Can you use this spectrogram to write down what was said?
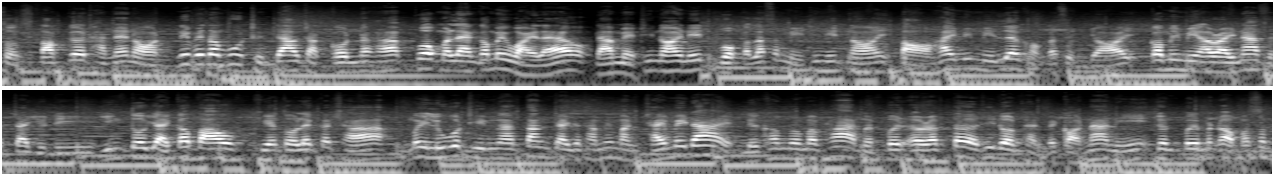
ส่วนสต็อกเกอร์ทันแน่นอน นี่ไม่ต้องพูดถึงดาวจากกลนะครับ พวกแมลงก็ไม่ไหวแล้ว ดาเมจที่น้อยนิด บวกกับรัศมีที่นิดน้อย ต่อให้ไม่มีเรื่องของกระสุนย้อย ก็ไม่มีอะไรน่าสนใจอยู่ดี ยิงตัวใหญ่ก็เบา เคลียร์ตัวเล็กก็ช้า ไม่รู้ว่าทีมงานตั้งใจจะทำให้มันใช้ไม่ได้ หรือคำนวณมาพลาดเหมือนปืนเออร์แรปเตอร์ที่โดนแผ่นไปก่อนหน้านี้ จนปืนมันออกมาส้น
